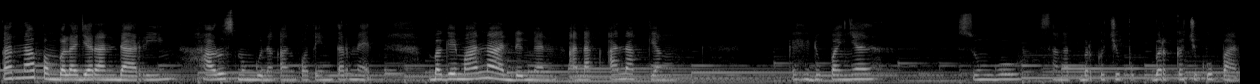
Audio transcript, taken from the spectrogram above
Karena pembelajaran daring harus menggunakan kuota internet. Bagaimana dengan anak-anak yang kehidupannya sungguh sangat berkecukup, berkecukupan?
